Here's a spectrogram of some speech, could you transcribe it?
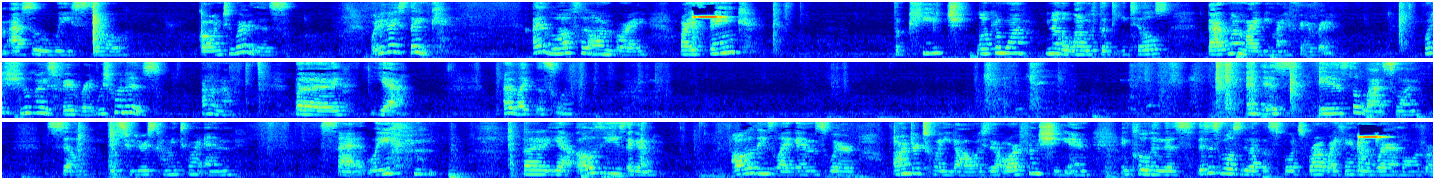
I'm absolutely still going to wear this. What do you guys think? I love the ombre, but I think the peach looking one, you know, the one with the details, that one might be my favorite. What is you guys' favorite? Which one is? I don't know. But yeah, I like this one. And this is the last one. So this video is coming to an end, sadly. but yeah, all of these, again, all of these leggings were under $20. They are from Shein, including this. This is supposed to be like a sports bra, but I think I'm gonna wear it more for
